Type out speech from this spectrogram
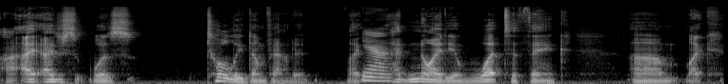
I, I just was totally dumbfounded. Like, Yeah. had no idea what to think. Um, like,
